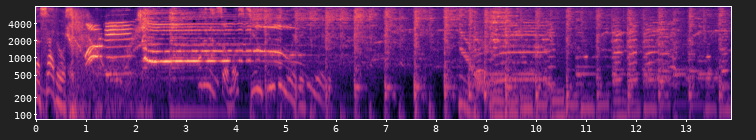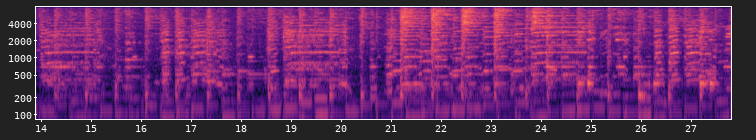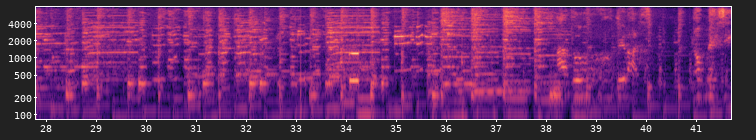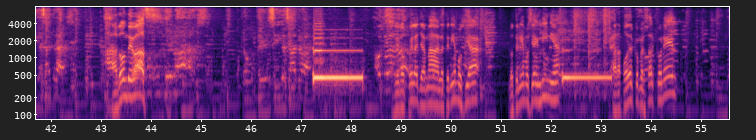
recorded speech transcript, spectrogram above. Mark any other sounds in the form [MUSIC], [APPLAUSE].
Enlazados. Somos 100.9. ¿A dónde vas? Se nos fue la llamada, la teníamos ya, lo teníamos ya en línea para poder conversar con él.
